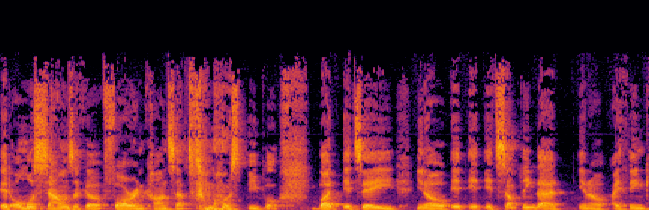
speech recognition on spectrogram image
It almost sounds like a foreign concept to most people, but it's a you know it, it it's something that you know, I think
